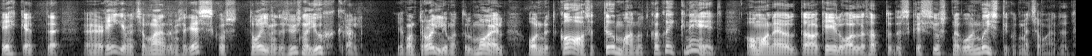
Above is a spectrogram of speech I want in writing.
ehk et äh, Riigimetsa Majandamise Keskus, toimides üsna jõhkral ja kontrollimatul moel, on nüüd kaasa tõmmanud ka kõik need oma nii-öelda keelu alla sattudes, kes just nagu on mõistlikud metsamajandajad.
